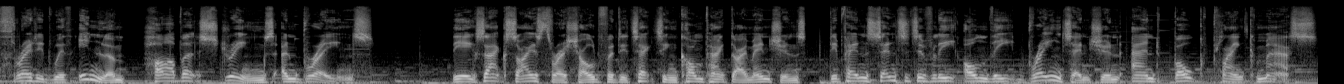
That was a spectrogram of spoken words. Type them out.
threaded within them harbor strings and branes. The exact size threshold for detecting compact dimensions depends sensitively on the brane tension and bulk Planck mass.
